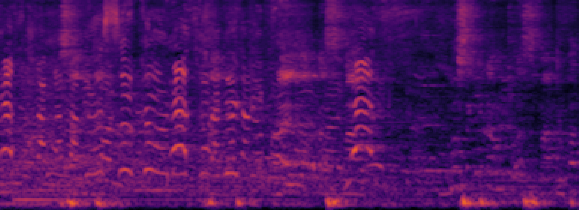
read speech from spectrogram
Yesu, takasa mikono. Yesu, takasa mikono.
